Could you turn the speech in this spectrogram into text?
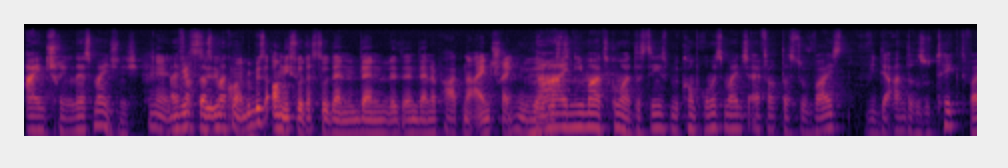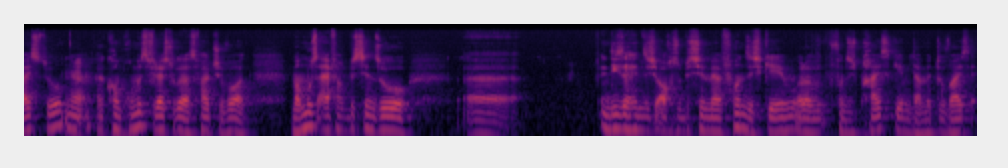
Einschränkungen. Das meine ich nicht. Nee, du, Einfach, willst, dass guck man. mal, du bist auch nicht so, dass du deine, deine, deine, deine Partner einschränken würdest. Nein, niemals. Guck mal, das Ding ist, mit Kompromiss meine ich einfach, dass du weißt, wie der andere so tickt, weißt du? Ja. Äh, Kompromiss ist vielleicht sogar das falsche Wort. Man muss einfach ein bisschen so äh, in dieser Hinsicht auch so ein bisschen mehr von sich geben oder von sich preisgeben, damit du weißt,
